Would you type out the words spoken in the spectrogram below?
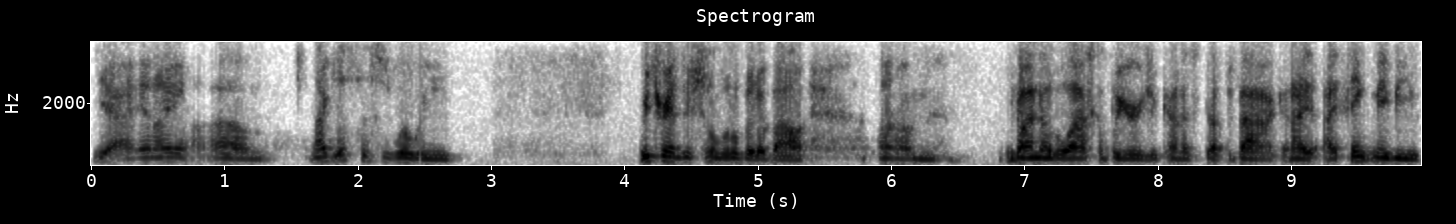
Yeah, and I um, I guess this is where we we transition a little bit about um, you know I know the last couple of years you kind of stepped back, and I I think maybe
